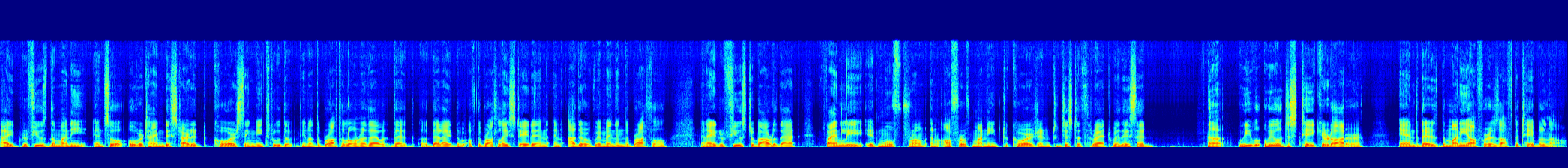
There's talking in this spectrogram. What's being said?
I refused the money, and so over time they started coercing me through the you know the brothel owner that that uh, that I the, of the brothel I stayed in, and other women in the brothel, and I refused to bow to that. Finally, it moved from an offer of money to coercion to just a threat, where they said, uh, "We will we will just take your daughter, and there's the money offer is off the table now."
